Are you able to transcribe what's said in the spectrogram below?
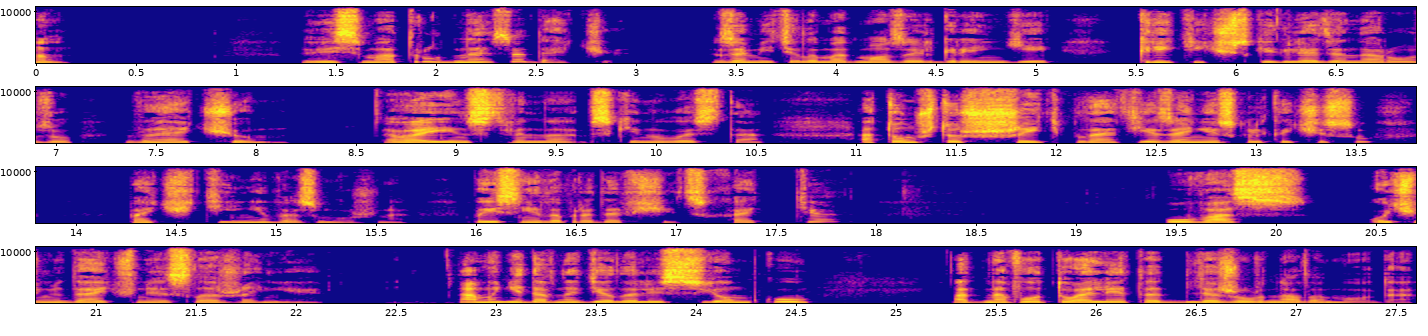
Хм, весьма трудная задача, — заметила мадемуазель Гренье, критически глядя на Розу. — Вы о чем? — воинственно вскинулась та. — О том, что сшить платье за несколько часов почти невозможно, — пояснила продавщица. — Хотя у вас очень удачное сложение, а мы недавно делали съемку одного туалета для журнала «Мода».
